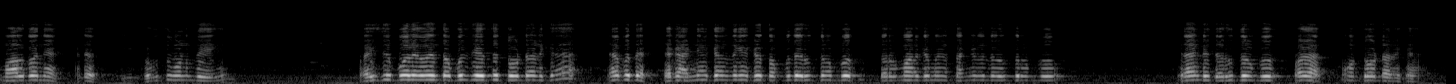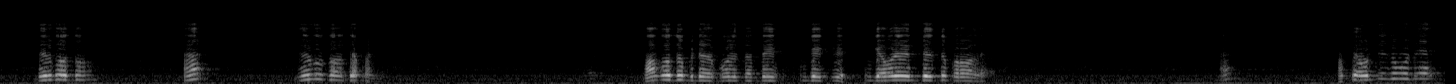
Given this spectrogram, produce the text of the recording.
మాల్గొనే అంటే ఈ ప్రభుత్వం ఉన్నది వైసీపీ వాళ్ళు ఏమైనా తప్పులు చేస్తే చూడడానికా? లేకపోతే ఎక్కడ అన్యాక్రాంతంగా ఎక్కడ తప్పు జరుగుతున్నప్పుడు దుర్మార్గమైన సంఘటన జరుగుతున్నప్పుడు ఇలాంటివి జరుగుతున్నప్పుడు చూడడానిక? దీనికోసం? ఆ? చెప్పండి. మా కోసం పెట్టారు పోలీసు అంతే. ఇంక ఇంకెవరైనా చేస్తే పర్వాలే. ఆ? తప్పు ఎవరు చేసిన ఒకటే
